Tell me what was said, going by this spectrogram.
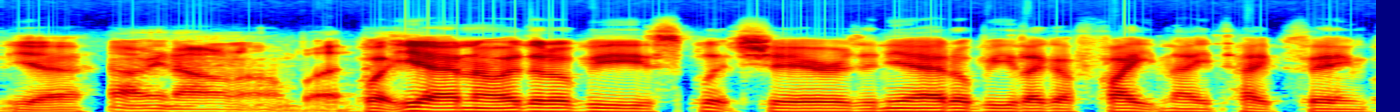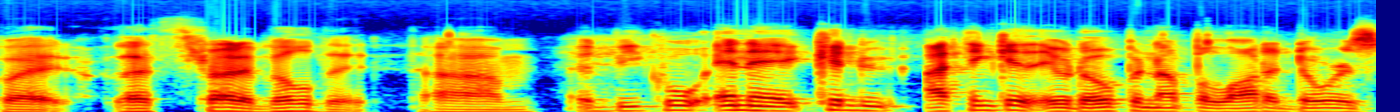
yeah. I mean, I don't know, but But yeah, no, it'll be split shares, and yeah, it'll be like a fight night type thing. But let's try to build it. Um, It'd be cool, and it could. I think it, it would open up a lot of doors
